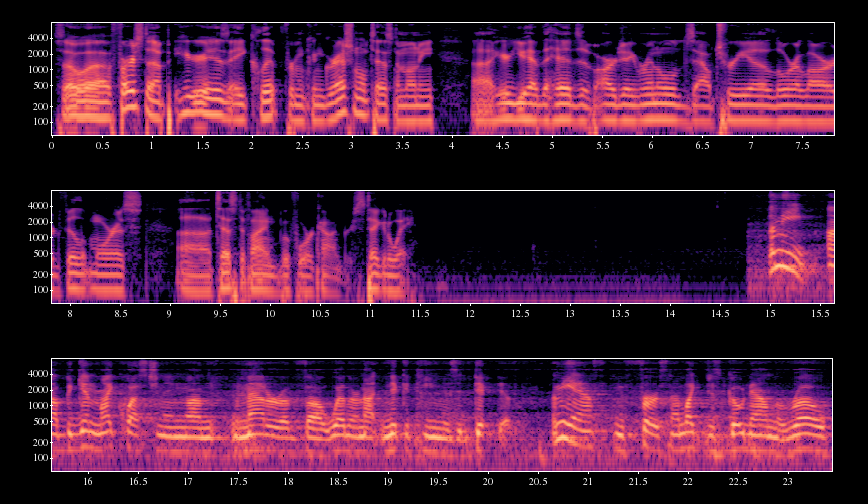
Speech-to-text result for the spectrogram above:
so uh, first up here is a clip from congressional testimony uh, here you have the heads of rj reynolds altria Lorillard philip morris uh, testifying before congress take it away Let me uh, begin my questioning on the matter of uh, whether or not nicotine is addictive. Let me ask you first, and I'd like to just go down the row,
